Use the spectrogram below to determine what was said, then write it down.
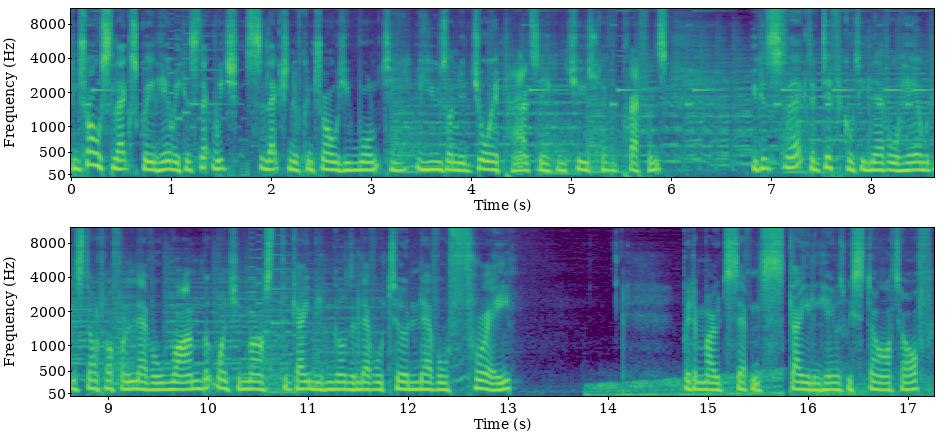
control select screen here, we can select which selection of controls you want to use on your joypad, so you can choose whatever preference. You can select a difficulty level here. We can start off on level 1, but once you master the game, you can go on to level 2 and level 3. Bit of mode 7 scaling here as we start off.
